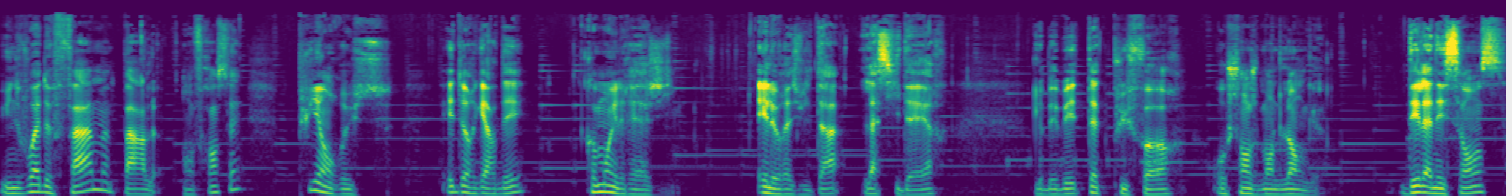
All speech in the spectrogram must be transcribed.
une voix de femme parle en français, puis en russe, et de regarder comment il réagit. Et le résultat, l'acidaire. Le bébé tête plus fort au changement de langue. Dès la naissance,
